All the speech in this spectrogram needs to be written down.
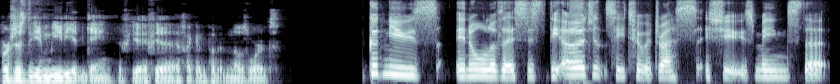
versus the immediate gain, if you if you if I can put it in those words. Good news in all of this is the urgency to address issues means that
